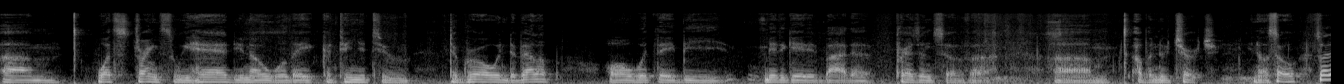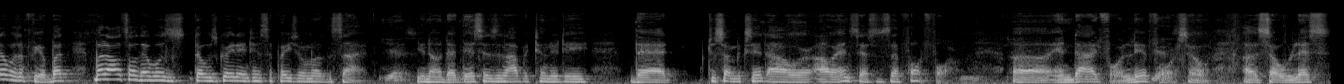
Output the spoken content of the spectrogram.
um, what strengths we had, you know, will they continue to, to grow and develop, or would they be mitigated by the presence of, uh, um, of a new church? You know, so so there was a fear, but but also there was there was great anticipation on the other side. Yes. You know that this is an opportunity that, to some extent, our our ancestors have fought for, uh, and died for, lived for. So uh, so let's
